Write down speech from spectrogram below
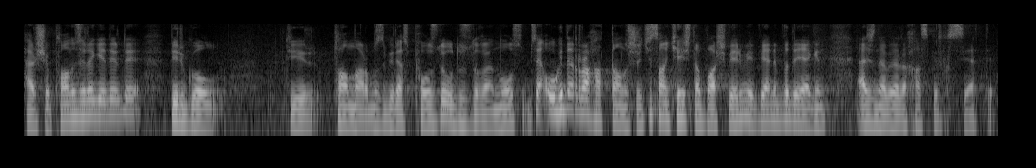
hər şey plan üzrə gedirdi. Bir qol deyir, planlarımız biraz pozdu, uduzduq, nə olsun. Sən o qədər rahat danışır ki, sanki heç nə baş verməyib. Yəni bu da yəqin əcnəbilərə xas bir xüsusiyyətdir.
